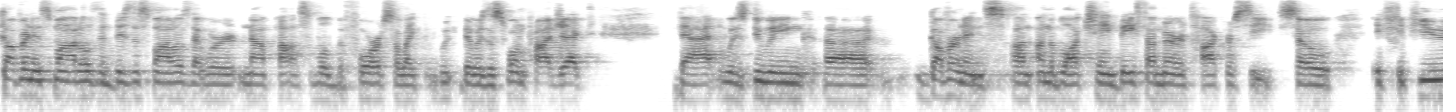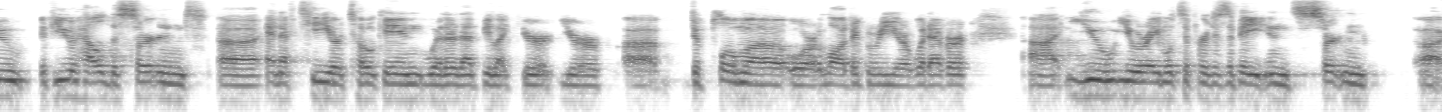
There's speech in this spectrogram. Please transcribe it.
governance models and business models that were not possible before. So like there was this one project that was doing uh, governance on, on the blockchain based on meritocracy. So if, if you if you held a certain uh, NFT or token, whether that be like your your uh, diploma or law degree or whatever, uh, you you were able to participate in certain uh,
